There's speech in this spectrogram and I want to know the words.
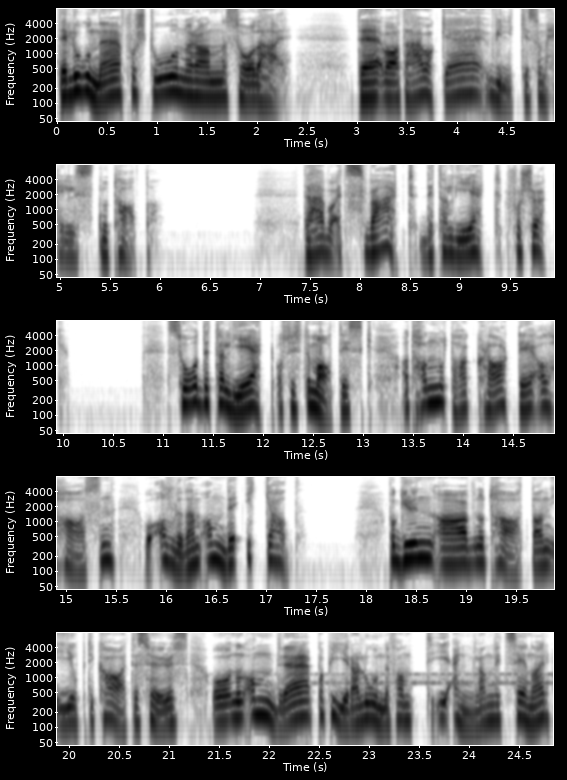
Det Lone forsto når han så det her, det var at det her var ikke hvilke som helst notater. Det her var et svært detaljert forsøk så detaljert og systematisk at han måtte ha klart det Alhasen og alle de andre ikke hadde. På grunn av notatene i Opticae Thesaurus og noen andre papirer Lone fant i England litt senere,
